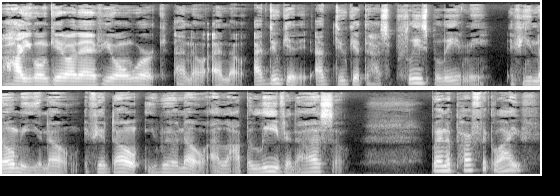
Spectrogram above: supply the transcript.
how you gonna get all that if you don't work? I know, I know. I do get it. I do get the hustle. Please believe me. If you know me, you know. If you don't, you will know. I, I believe in the hustle. But in a perfect life,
